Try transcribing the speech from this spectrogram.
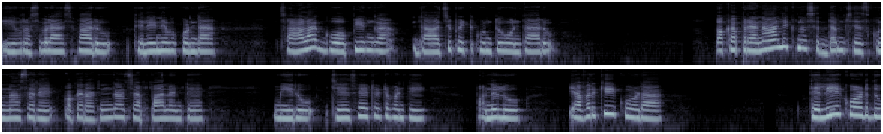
ఈ వృషభ రాశి వారు తెలియనివ్వకుండా చాలా గోప్యంగా దాచిపెట్టుకుంటూ ఉంటారు. ఒక ప్రణాళికను సిద్ధం చేసుకున్నా సరే ఒక రకంగా చెప్పాలంటే మీరు చేసేటటువంటి పనులు ఎవరికీ కూడా తెలియకూడదు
